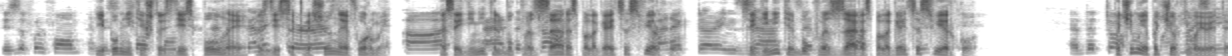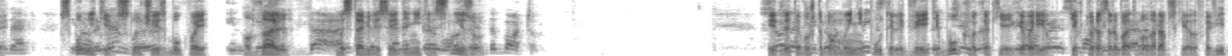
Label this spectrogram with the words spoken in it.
И помните, что здесь полная, а здесь сокращенная формы. а соединитель буквы «за» располагается сверху. Соединитель буквы «за» располагается сверху. Почему я подчеркиваю это? Вспомните, в случае с буквой «даль» мы ставили соединитель снизу. И для того, чтобы мы не путали две эти буквы, как я и говорил, те, кто разрабатывал арабский алфавит,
